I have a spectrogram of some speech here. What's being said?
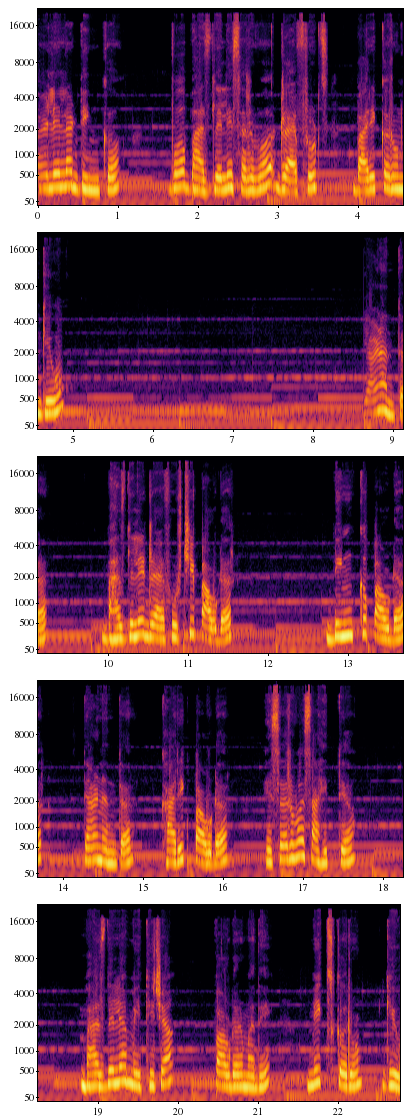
तळलेला डिंक व भाजलेले सर्व ड्रायफ्रुट्स बारीक करून घेऊ. यानंतर भाजलेले ड्रायफ्रूटची पावडर डिंक पावडर त्यानंतर खारीक पावडर हे सर्व साहित्य भाजलेल्या मेथीच्या पावडरमध्ये मिक्स करून घेऊ.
